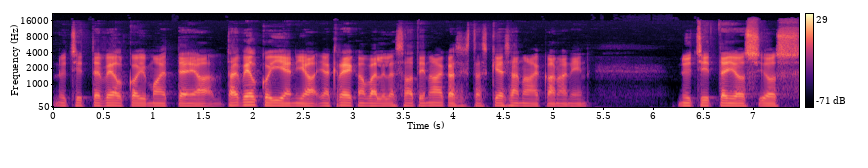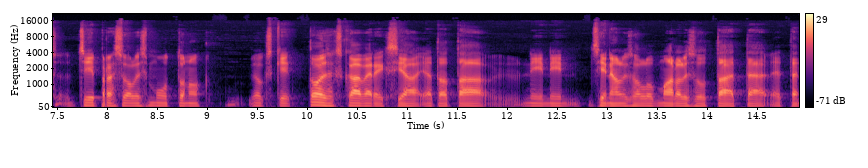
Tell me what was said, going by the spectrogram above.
nyt sitten velkojimaiden ja, tai velkojien ja, ja Kreikan välillä saatiin aikaiseksi tässä kesän aikana, niin nyt sitten jos, jos Tsipras olisi muuttunut joksikin toiseksi kaveriksi, ja, ja tota, niin, niin siinä olisi ollut mahdollisuutta, että, että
